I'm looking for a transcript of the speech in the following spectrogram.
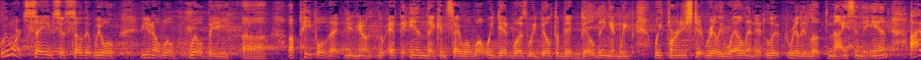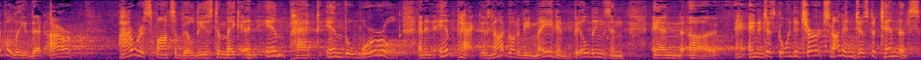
We weren't saved just so that we will, you know, we'll, we'll be uh, a people that, you know, at the end they can say, well, what we did was we built a big building and we, we furnished it really well and it looked, really looked nice in the end. I believe that our our responsibility is to make an impact in the world. And an impact is not going to be made in buildings and, and, uh, and just going to church, not in just attendance.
